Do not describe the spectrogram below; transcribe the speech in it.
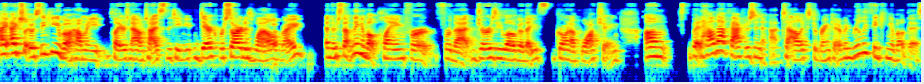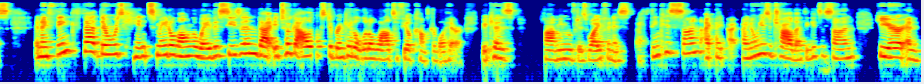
I actually I was thinking about how many players now have ties to the team. Derick Brassard as well, yeah. right? And there's something about playing for for that jersey logo that you've grown up watching. Um, but how that factors in to Alex DeBrincat, I've been really thinking about this. And I think that there was hints made along the way this season that it took Alex DeBrincat a little while to feel comfortable here because um, he moved his wife and his, I think his son. I, I I know he has a child. I think it's a son here, and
